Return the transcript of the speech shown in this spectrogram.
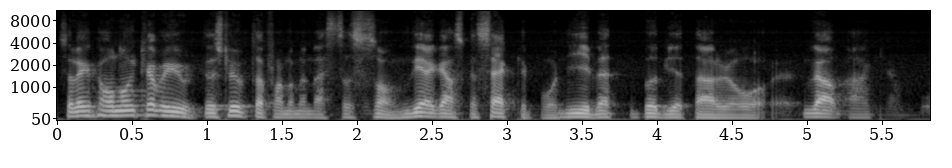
Så honom kan vi utesluta från dem nästa säsong. Det är jag ganska säker på, givet budgetar och löner han kan få.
